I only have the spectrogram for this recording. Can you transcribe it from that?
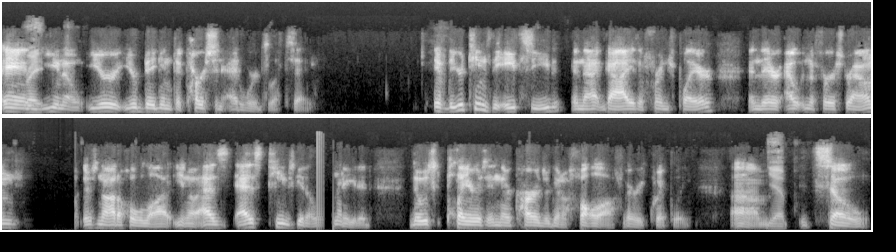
and right. you know, you're you're big into Carsen Edwards. Let's say if your team's the eighth seed and that guy is a fringe player and they're out in the first round, there's not a whole lot. You know, as as teams get eliminated, those players in their cards are going to fall off very quickly. Um, yep. So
